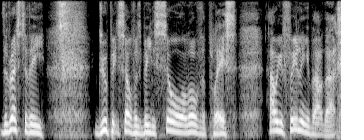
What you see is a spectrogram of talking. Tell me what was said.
the rest of the group itself has been so all over the place. How are you feeling about that?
